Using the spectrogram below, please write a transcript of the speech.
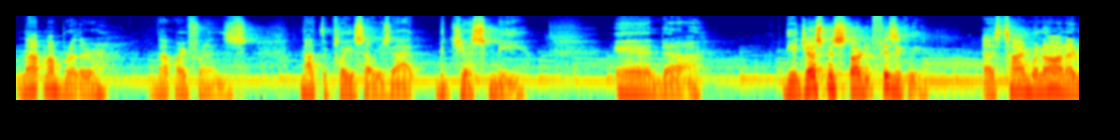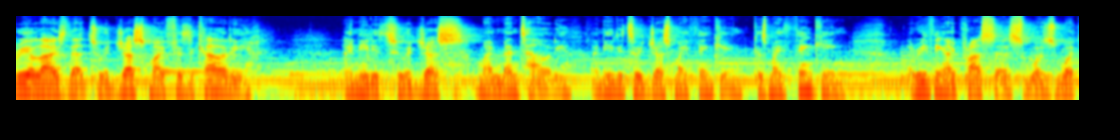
Not my brother, not my friends, not the place I was at, but just me. And uh, the adjustment started physically. As time went on, I realized that to adjust my physicality, I needed to adjust my mentality. I needed to adjust my thinking because my thinking, everything I processed was what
